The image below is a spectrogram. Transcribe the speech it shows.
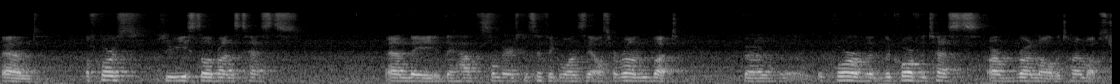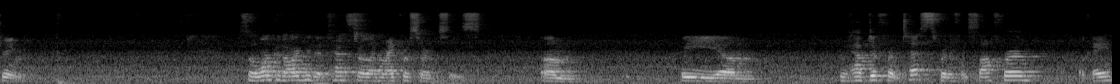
And of course, QE still runs tests and they, they have some very specific ones they also run, but the, the, core of the, the core of the tests are run all the time upstream. So one could argue that tests are like microservices. Um, we, um, we have different tests for different software, okay?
